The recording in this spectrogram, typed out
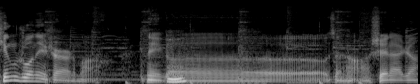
听说那事儿了吗？那个，我想想啊，谁来着？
